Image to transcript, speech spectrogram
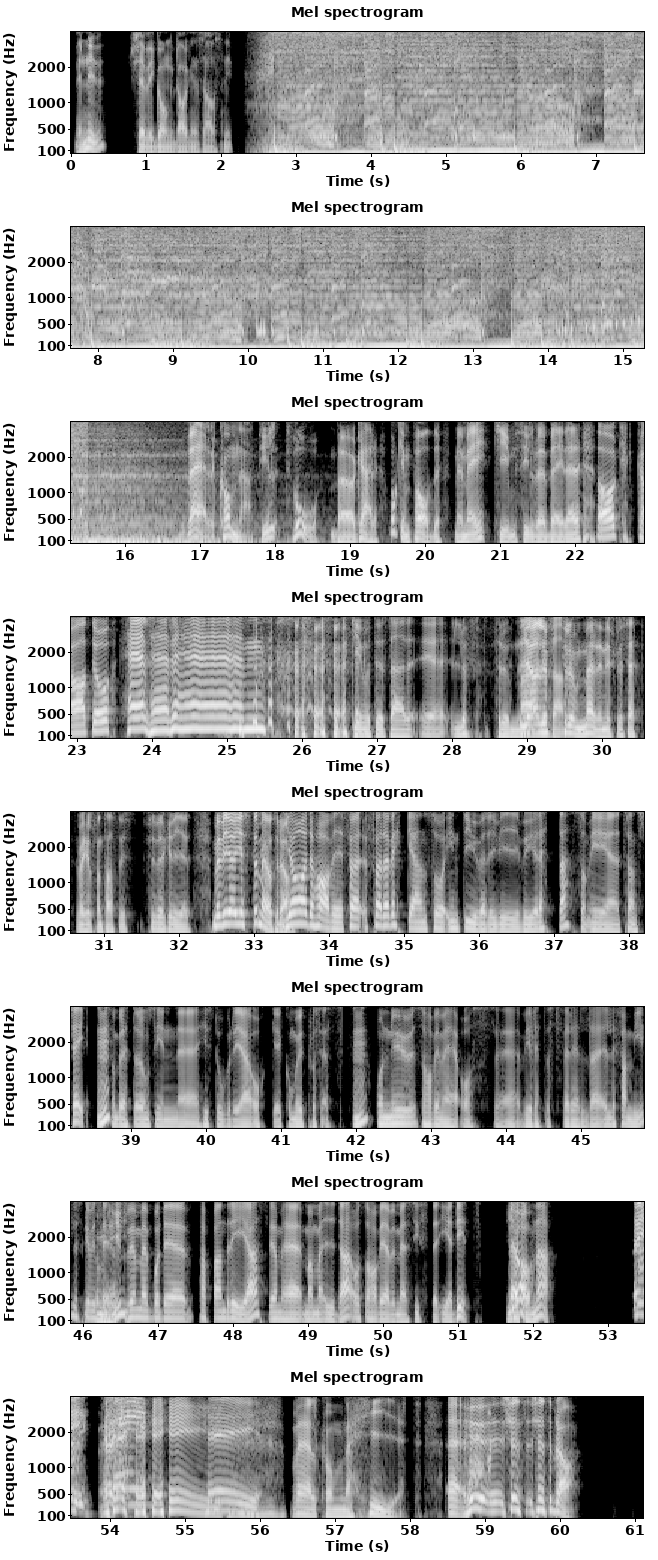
Men nu kör vi igång dagens avsnitt. Välkomna till två bögar och en podd med mig, Kim Silverbreider och Kato Helleren. Kim och du såhär eh, lufttrummar. Ja, liksom. lufttrummor. Ni skulle sett. Det var helt fantastiskt. Fyrverkerier. Men vi har gäster med oss idag. Ja, det har vi. För, förra veckan så intervjuade vi Violetta som är transtjej, Mm. som berättade om sin eh, historia och eh, komma ut-process. Mm. Och nu så har vi med oss eh, Violettas föräldrar, eller familj ska vi säga. Familj. Vi har med både pappa Andreas, vi har med mamma Ida och så har vi även med syster Edith. Ja. Välkomna! Hej! Hej! Hej! Välkomna hit. Eh, hur, känns, känns det bra?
